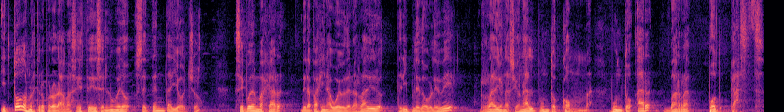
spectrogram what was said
Y todos nuestros programas, este es el número 78, se pueden bajar de la página web de la radio www.radionacional.com.ar barra podcasts.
